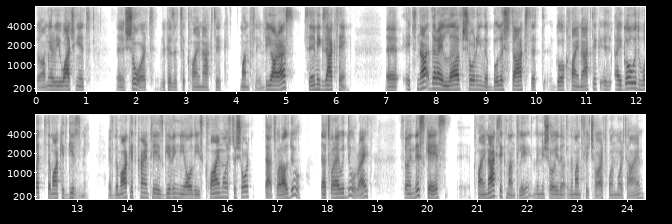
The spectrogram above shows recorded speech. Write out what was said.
So I'm going to be watching it uh, short because it's a climactic monthly. VRS, same exact thing. Uh, it's not that I love shorting the bullish stocks that go climactic. I go with what the market gives me. If the market currently is giving me all these climos to short, that's what I'll do. That's what I would do, right? So in this case, climactic monthly, let me show you the, the monthly chart one more time.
